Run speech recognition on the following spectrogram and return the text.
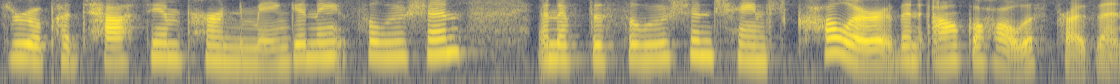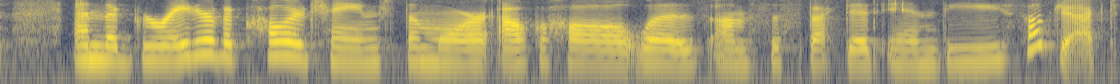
through a potassium permanganate solution. And if the solution changed color, then alcohol was present. And the greater the color change, the more alcohol was um, suspected in the subject.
